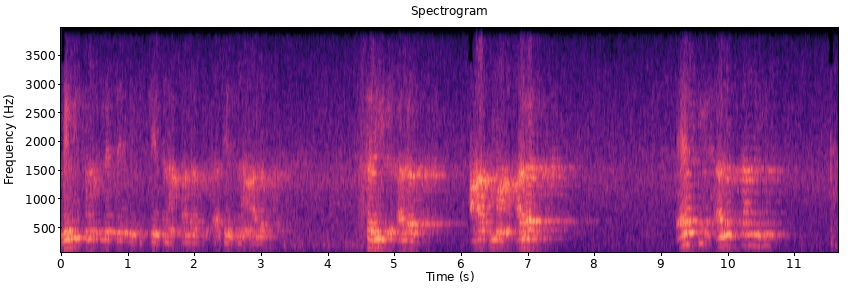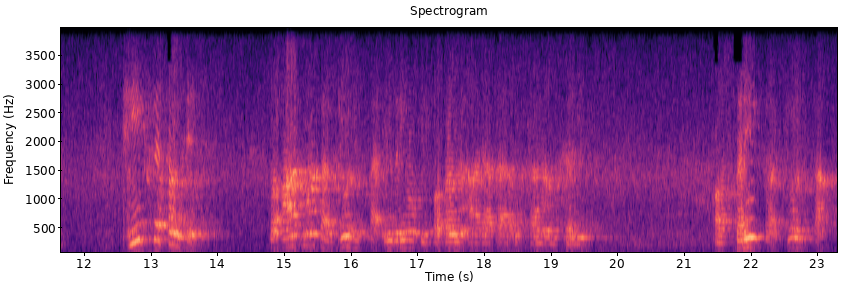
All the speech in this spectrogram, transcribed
वे भी समझ लेते हैं कि चेतना अलग, अचेतना अलग शरीर अलग, आत्मा अलग। ऐसी अलगता नहीं। ठीक से समझे तो आत्मा का जो हिस्सा इंद्रियों की पकड़ में आ जाता है, उसका नाम शरीर। और शरीर का जो हिस्सा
